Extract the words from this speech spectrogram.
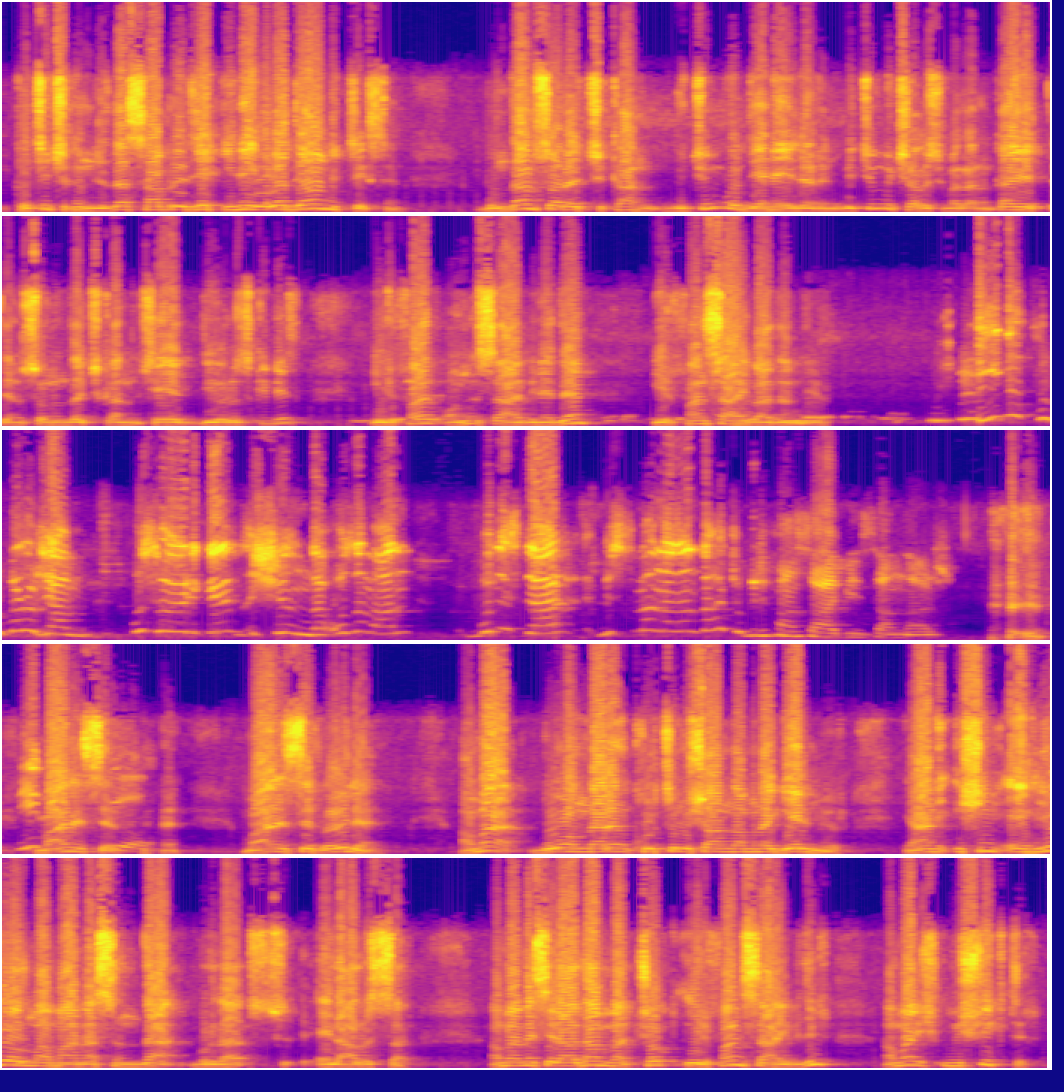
kötü çıkınca da sabredecek yine yola devam edeceksin. Bundan sonra çıkan bütün bu deneylerin, bütün bu çalışmaların, gayretlerin sonunda çıkan şeye diyoruz ki biz irfan onun sahibine de irfan sahibi adam diyor. İyi de Kurban Hocam bu söyledikleriniz ışığında o zaman Budistler Müslümanlardan daha çok irfan sahibi insanlar. Maalesef. Maalesef öyle. Ama bu onların kurtuluşu anlamına gelmiyor. Yani işin ehli olma manasında burada ele alırsak. Ama mesela adam var çok irfan sahibidir ama müşriktir.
